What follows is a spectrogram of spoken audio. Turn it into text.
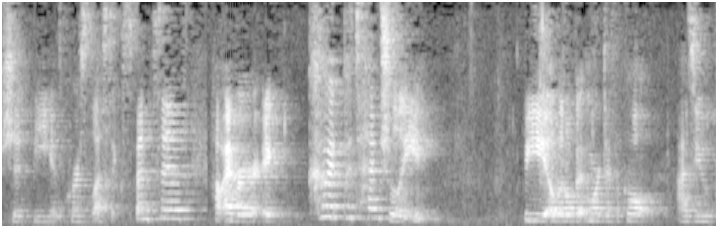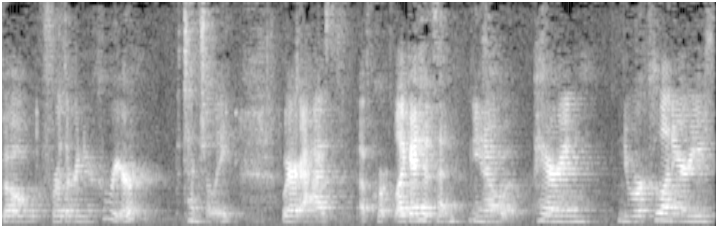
should be, of course, less expensive. However, it could potentially be a little bit more difficult as you go further in your career, potentially. Whereas, of course, like I had said, you know, pairing your culinary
